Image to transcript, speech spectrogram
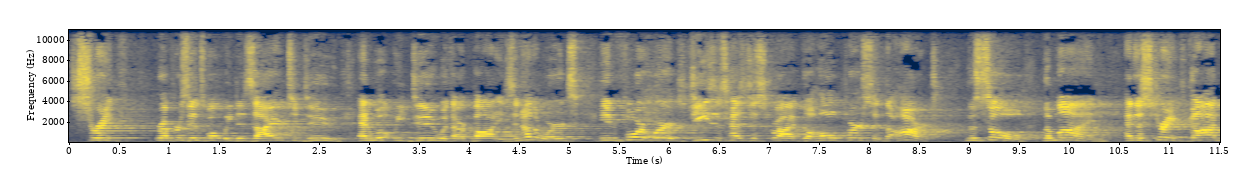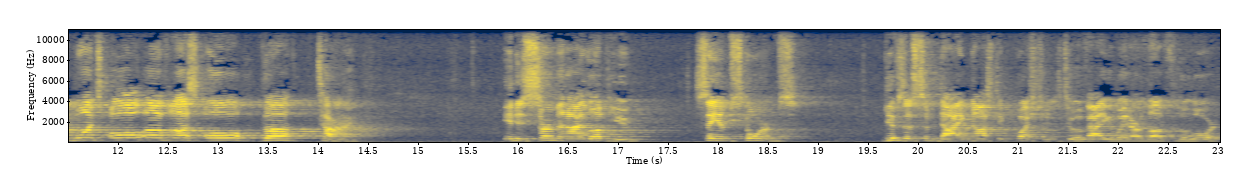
Strength represents what we desire to do and what we do with our bodies. In other words, in four words, Jesus has described the whole person the heart, the soul, the mind, and the strength. God wants all of us all the time. In his sermon, I Love You, Sam Storms gives us some diagnostic questions to evaluate our love for the Lord.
